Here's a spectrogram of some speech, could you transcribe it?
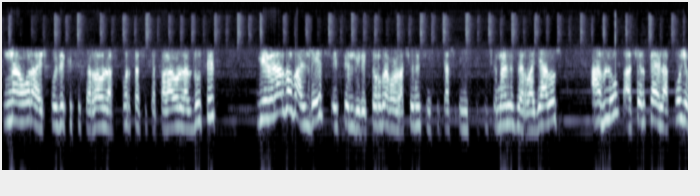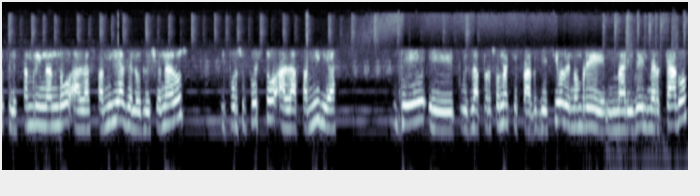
una hora después de que se cerraron las puertas y se apagaron las luces. Y Everardo Valdés, es el director de Relaciones Institu- Institucionales de Rayados, habló acerca del apoyo que le están brindando a las familias de los lesionados y por supuesto a la familia de eh, pues la persona que falleció de nombre Maribel Mercado,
